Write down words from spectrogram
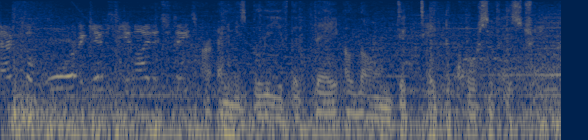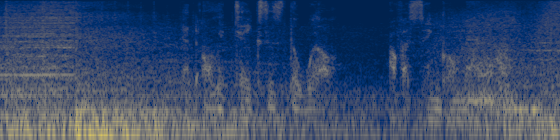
act of war against the United States. Our enemies believe that they alone dictate the course of history. And all it takes is the will of a single man.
